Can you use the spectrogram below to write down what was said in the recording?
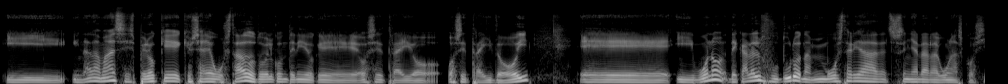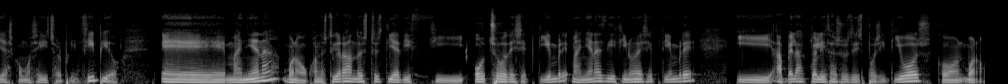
Y, nada más, espero que, os haya gustado todo el contenido que os he traído, os he traído hoy. Eh, y bueno, de cara al futuro también me gustaría señalar algunas cosillas, como os he dicho al principio. Eh, mañana, bueno, cuando estoy grabando esto es día 18 de septiembre, mañana es 19 de septiembre y Apple actualiza sus dispositivos con, bueno,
